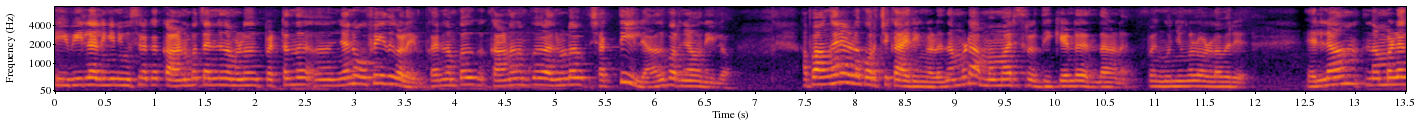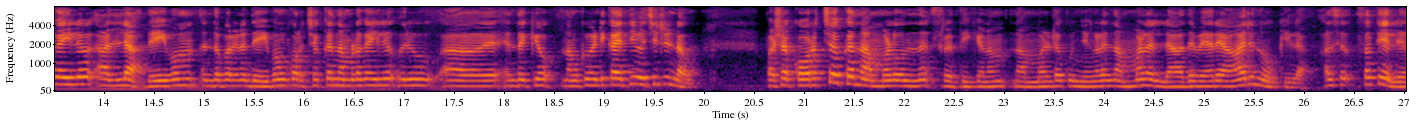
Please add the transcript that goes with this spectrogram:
ടി വിയിൽ അല്ലെങ്കിൽ ന്യൂസിലൊക്കെ കാണുമ്പോൾ തന്നെ നമ്മൾ പെട്ടെന്ന് ഞാൻ ഓഫ് ചെയ്ത് കളയും. കാരണം നമുക്കത് കാണാൻ നമുക്ക് അതിനുള്ള ശക്തിയില്ല അത് പറഞ്ഞാൽ മതിയല്ലോ. അപ്പോൾ അങ്ങനെയുള്ള കുറച്ച് കാര്യങ്ങൾ. നമ്മുടെ അമ്മമാർ ശ്രദ്ധിക്കേണ്ടത് എന്താണ്? പെൺകുഞ്ഞുങ്ങളുള്ളവർ എല്ലാം നമ്മുടെ കയ്യിൽ അല്ല. ദൈവം എന്താ പറയുക ദൈവം കുറച്ചൊക്കെ നമ്മുടെ കയ്യിൽ ഒരു എന്തൊക്കെയോ നമുക്ക് വേണ്ടി കരുതി വെച്ചിട്ടുണ്ടാവും. പക്ഷെ കുറച്ചൊക്കെ നമ്മളൊന്ന് ശ്രദ്ധിക്കണം. നമ്മളുടെ കുഞ്ഞുങ്ങളെ നമ്മളല്ലാതെ വേറെ ആരും നോക്കില്ല. അത് സത്യമല്ലേ?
